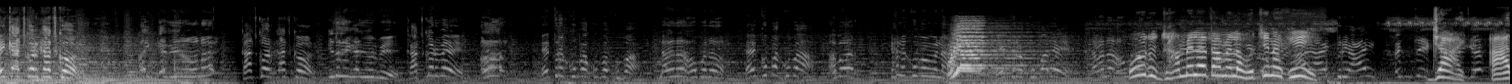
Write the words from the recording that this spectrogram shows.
এই কাজ কর কাজ কর। কাজ মানে? কাজ কর কাজ কর। দিয়ে কাজ করবি? কাজ করবে? এই তোরা কুপা কুপা কুপা। না না হবে না। এই কুপা কুপা। আবার? কেন কুপাবে না? এই তোরা কুপা রে। না না ওই ঝামেলা টামেলা হচ্ছে নাকি? যাই আর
